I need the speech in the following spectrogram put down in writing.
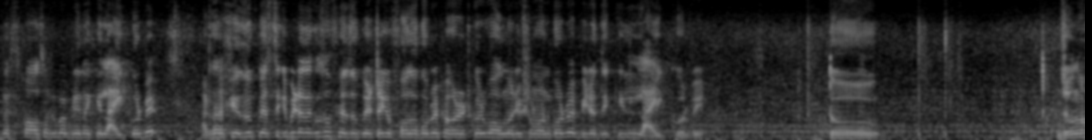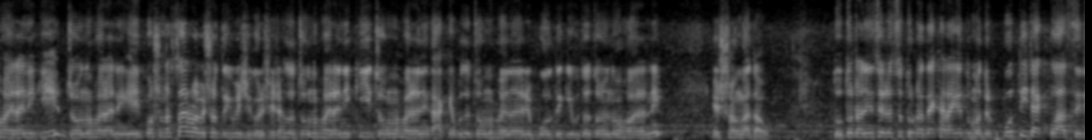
প্রেস কল করবে ভিডিওটাকে লাইক করবে। আর যারা ফেসবুক পেজ থেকে ভিডিও দেখছ ফেসবুক পেজটাকে ফলো করবে ফেভারিট করবে অল নোটিফিকেশন অন করবে ভিডিওতে কি লাইক করবে। তো যৌন হয়রানি কি? যৌন হয়রানি, এই প্রশ্নটা চারভাবে সত্যি বেশি করে? সেটা হলো যৌন হয়রানি কি, যৌন হয়রানি কাকে বলে, যৌন হয়রানি বলতে কি বুঝছ যৌন হয়রানি, এর সংজ্ঞা দাও। তোটা নিচে রয়েছে তোটা দেখার আগে তোমাদের প্রতিটা ক্লাসের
